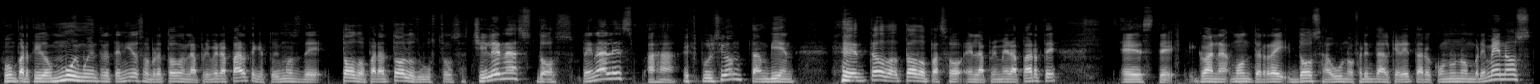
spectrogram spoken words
Fue un partido muy, muy entretenido, sobre todo en la primera parte, que tuvimos de todo, para todos los gustos. Chilenas, dos. Penales, ajá. Expulsión, también. todo, todo pasó en la primera parte. Este, gana Monterrey 2 a 1 frente al Querétaro con un hombre menos.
